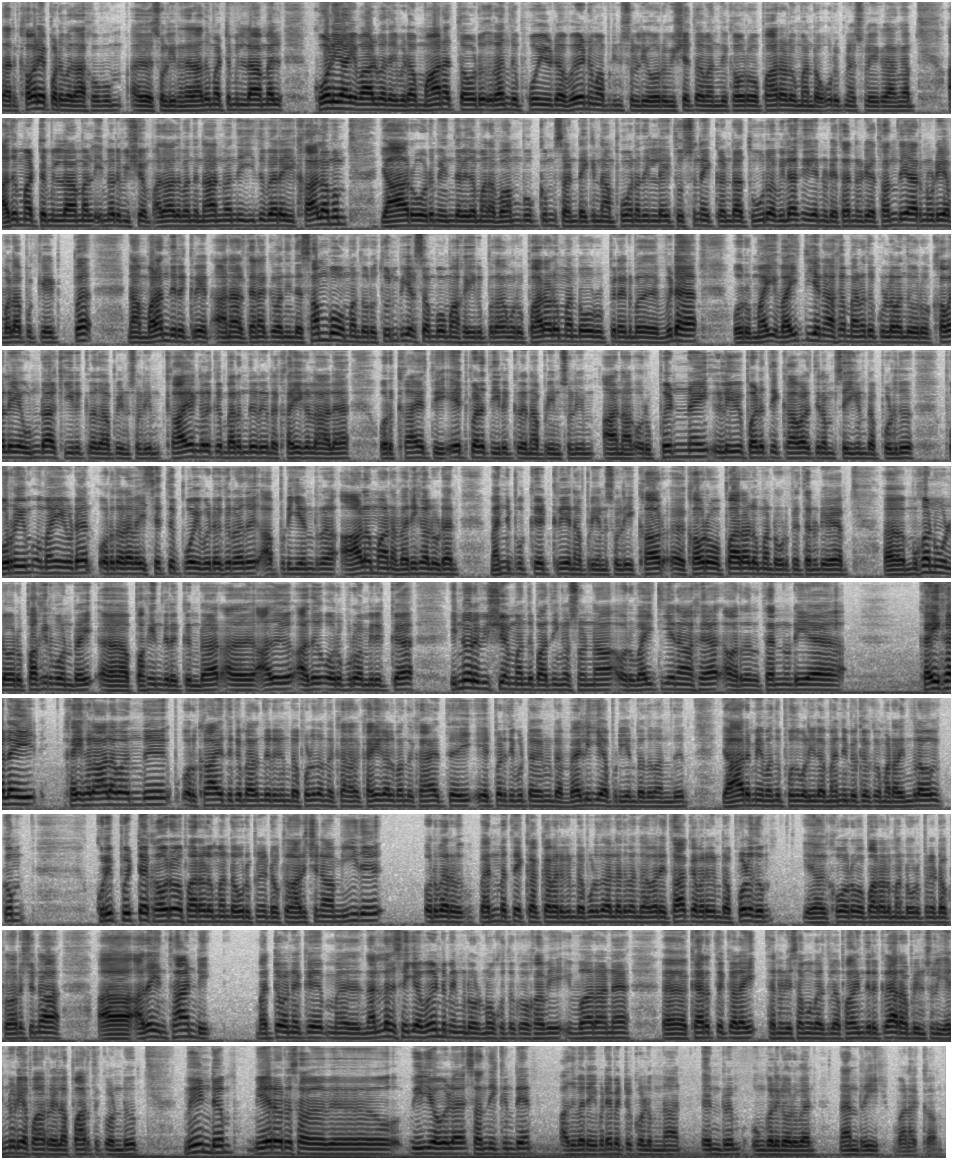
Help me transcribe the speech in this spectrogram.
தான் கவலைப்படுவதாகவும் சொல்லியிருந்தார். அது மட்டும் இல்லாமல் கோழியாய் வாழ்வதை விட மானத்தோடு இறந்து போய்விட வேணும் அப்படின்னு சொல்லி ஒரு விஷயத்தை வந்து கௌரவ பாராளுமன்ற உறுப்பினர் சொல்லியிருக்கிறாங்க. அது மட்டும் இல்லாமல் இன்னொரு விஷயம் அதாவது வந்து நான் வந்து இதுவரை காலமும் யாரோடும் எந்த விதமான வம்புக்கும் சண்டைக்கு நான் போனதில்லை. துசனை கண்டா தூர விலகு என்னுடைய தன்னுடைய தந்தையாரனுடைய வளர்ப்புக்கேற்ப நான் வளர்ந்திருக்கிறேன். ஆனால் தனக்கு வந்து இந்த சம்பவம் வந்து ஒரு துன்பியல் சம்பவமாக இருப்பதாக ஒரு பாராளுமன்ற உறுப்பினர் என்பதை விட ஒரு மை வைத்தியனாக மனதுக்குள்ள வந்து ஒரு கவலையை உண்டா உண்டாக்கி இருக்கிறது அப்படின்னு சொல்லி காயங்களுக்கு மறந்துடுகிற கைகளால் ஒரு காயத்தை ஏற்படுத்தி இருக்கிறேன் அப்படின்னு சொல்லி ஆனால் ஒரு பெண்ணை இழிவுபடுத்தி காவல்தினம் செய்கின்ற பொழுது பொறுமையுடன் ஒரு தடவை செத்து போய் விடுகிறது அப்படி என்ற ஆழமான வரிகளுடன் மன்னிப்பு கேட்கிறேன் அப்படின்னு சொல்லி கௌர- கௌரவ பாராளுமன்ற உறுப்பினர் தன்னுடைய முகநூலில் ஒரு பகிர்வு ஒன்றை பகிர்ந்திருக்கின்றார். அது அது அது ஒரு புறம் இருக்க இன்னொரு விஷயம் வந்து பார்த்தீங்க சொன்னால் ஒரு வைத்தியனாக அவர் தன்னுடைய கைகளை கைகளால் வந்து ஒரு காயத்துக்கு மறந்துடுகின்ற பொழுது அந்த க கைகள் வந்து காயத்தை ஏற்படுத்தி விட்ட வலி அப்படின்றது வந்து யாருமே வந்து பொது வழியில் மன்னிப்பு கேட்க மாட்டார். இந்த அளவுக்கும் குறிப்பிட்ட கௌரவ பாராளுமன்ற உறுப்பினர் டாக்டர் அர்ச்சனா மீது ஒருவர் வன்மத்தை காக்க வருகின்ற பொழுது அல்லது வந்து அவரை தாக்க வருகின்ற பொழுதும் கௌரவ பாராளுமன்ற உறுப்பினர் டாக்டர் அர்ச்சனா அதையும் தாண்டி மற்றவனுக்கு ம- நல்லது செய்ய வேண்டும் என்கிற ஒரு நோக்கத்துக்காகவே இவ்வாறான கருத்துக்களை தன்னுடைய சமூகத்தில் பகிர்ந்திருக்கிறார் அப்படின்னு சொல்லி என்னுடைய பார்வையில் பார்த்து கொண்டு மீண்டும் வேறொரு ச வீடியோவில் சந்திக்கின்றேன். அதுவரை விடைபெற்றுக் கொள்ளும் நான் என்றும் உங்களில் ஒருவன். நன்றி வணக்கம்.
